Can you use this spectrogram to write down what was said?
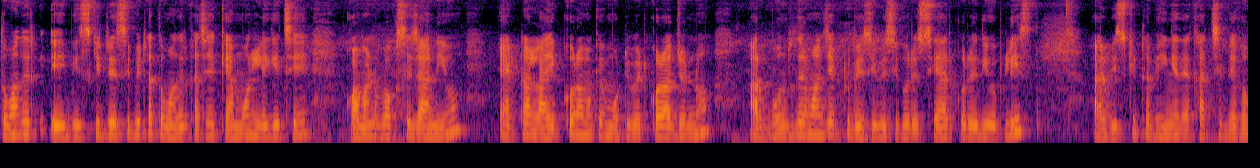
তোমাদের এই বিস্কিট রেসিপিটা তোমাদের কাছে কেমন লেগেছে কমেন্ট বক্সে জানিও। একটা লাইক করে আমাকে মোটিভেট করার জন্য। আর বন্ধুদের মাঝে একটু বেশি বেশি করে শেয়ার করে দিও প্লিজ আর বিস্কিটটা ভেঙে দেখাচ্ছি। দেখো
